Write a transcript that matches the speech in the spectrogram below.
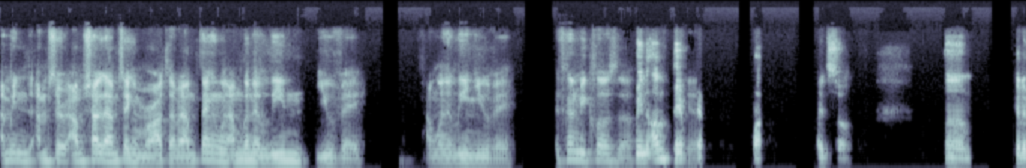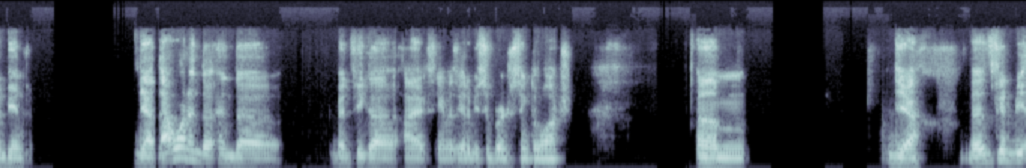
I mean, I'm sorry. I'm shocked that I'm saying Morata, but I'm thinking I'm gonna lean Juve. I'm gonna lean Juve. It's gonna be close though. I mean, on paper, right? So, um, gonna be interesting. Yeah, that one and the and the Benfica Ajax game is gonna be super interesting to watch. Um, yeah, it's gonna be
